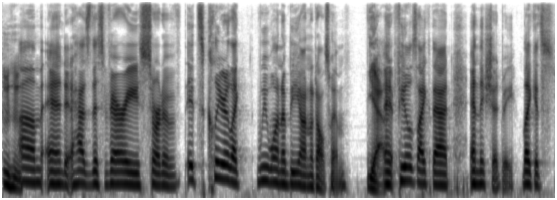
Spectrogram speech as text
Mm-hmm. um, and it has this very sort of. It's clear like we want to be on Adult Swim, Yeah. and it feels like that, and they should be. Like it's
